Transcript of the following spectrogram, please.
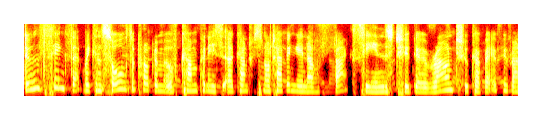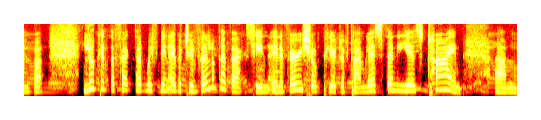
don't think that we can solve the problem of companies, uh, countries not having enough vaccines to go around to cover everyone. But look at the fact that we've been able to develop a vaccine in a very short period of time, less than a year's time, um,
